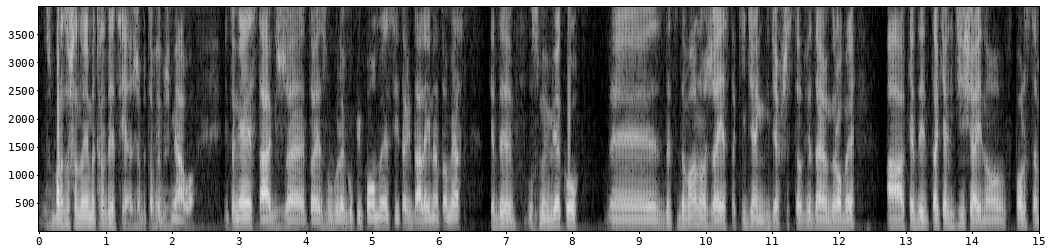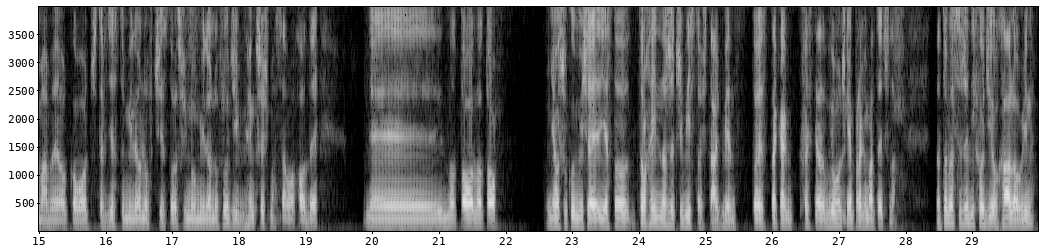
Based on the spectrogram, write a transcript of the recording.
yy, bardzo szanujemy tradycję, żeby to wybrzmiało. I to nie jest tak, że to jest w ogóle głupi pomysł i tak dalej. Natomiast kiedy w VIII wieku zdecydowano, że jest taki dzień, gdzie wszyscy odwiedzają groby, a kiedy tak jak dzisiaj, no w Polsce mamy około 40 milionów, 38 milionów ludzi, większość ma samochody, yy, no to, no to nie oszukujmy się, jest to trochę inna rzeczywistość, tak? Więc to jest taka kwestia wyłącznie pragmatyczna. Natomiast jeżeli chodzi o Halloween,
